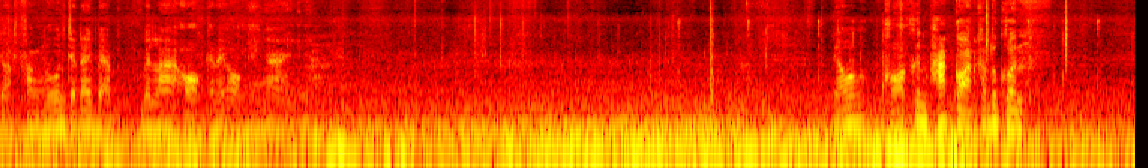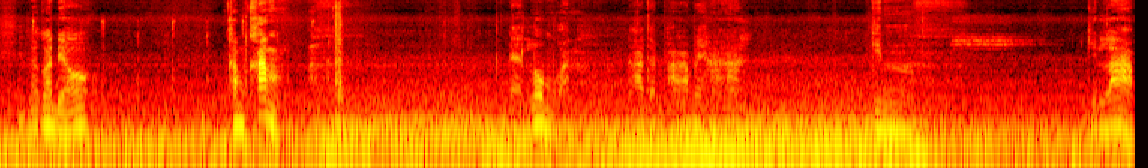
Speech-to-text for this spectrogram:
จอดฝั่งนู้นจะได้แบบเวลาออกจะได้ออกง่ายๆ เดี๋ยวขอขึ้นพักก่อนครับทุกคน แล้วก็เดี๋ยวค่ำๆแดดล่มก่อน น่าจะพาไปหา กิน กินลาบ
